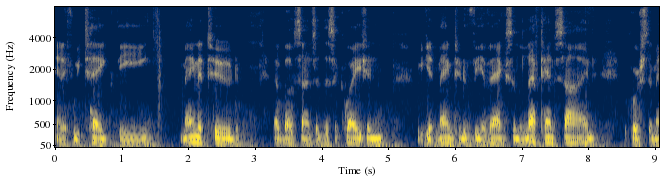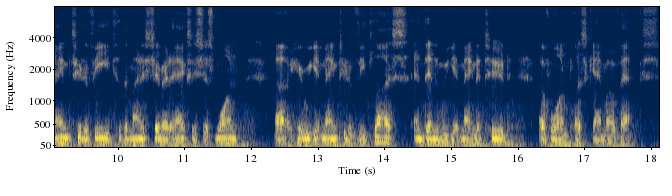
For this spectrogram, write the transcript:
And if we take the magnitude of both sides of this equation. We get magnitude of v of x on the left-hand side. Of course, the magnitude of V to the minus j beta x is just 1. Uh, here we get magnitude of v plus, and then we get magnitude of 1 plus gamma of x.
